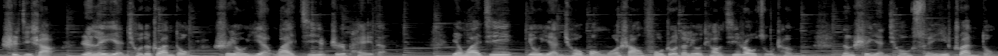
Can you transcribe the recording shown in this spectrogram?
实际上，人类眼球的转动是由眼外肌支配的。眼外肌由眼球巩膜上附着的六条肌肉组成，能使眼球随意转动。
